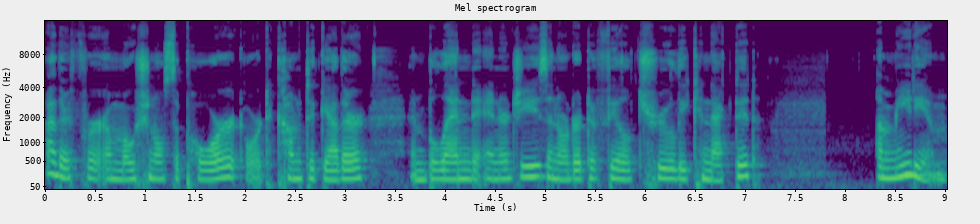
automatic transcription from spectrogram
either for emotional support or to come together and blend energies in order to feel truly connected. A medium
